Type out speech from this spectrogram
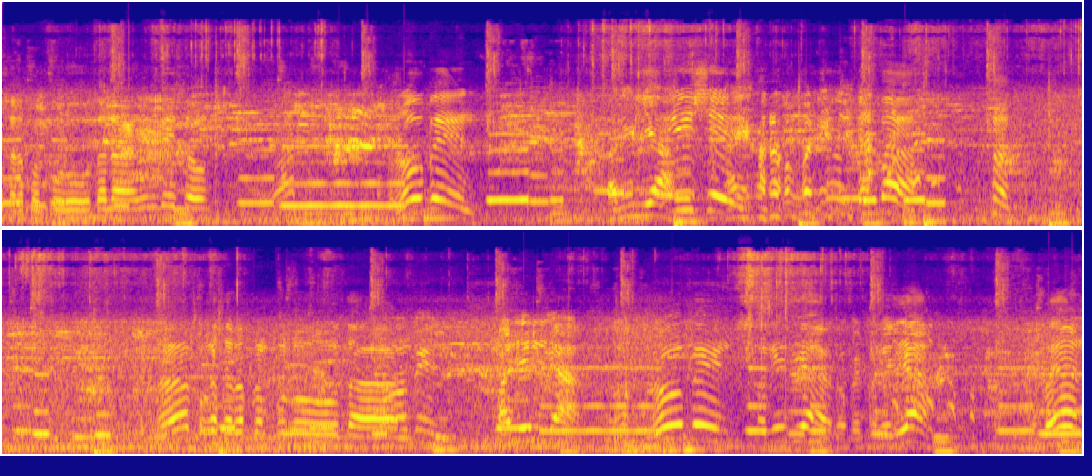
Sarap ang pulutan namin guys, oh. Robin. Vanilya. Sisig. Ay, ano pa Ano ba? Napakasarap ng pulutan. Robin. Vanilya. Robin, Padilla. Robin Padilla. Ano ba yan?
